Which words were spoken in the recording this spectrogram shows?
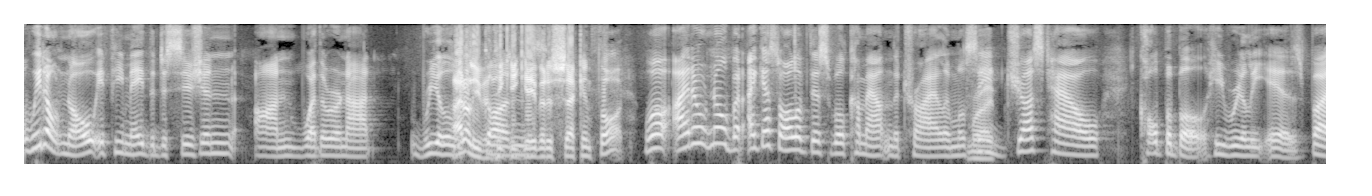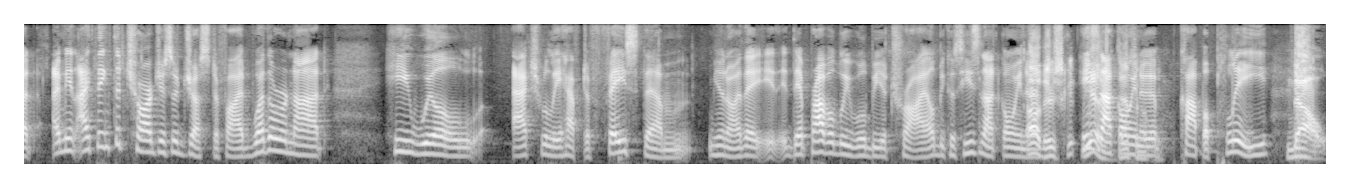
We don't know if he made the decision on whether or not real. I don't even think he gave it a second thought. Well, I don't know, but I guess all of this will come out in the trial, and we'll see Right. just how culpable he really is. But I mean, I think the charges are justified, whether or not he will actually have to face them. You know, they there probably will be a trial because he's not going to. Oh, there's- he's yeah, not going definitely. to cop a plea. No.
